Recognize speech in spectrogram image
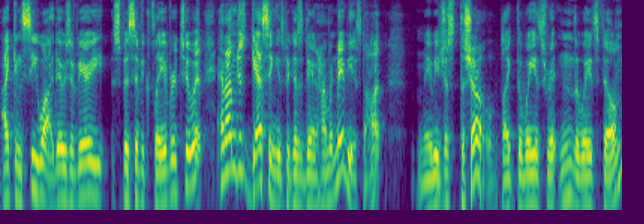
I can see why. There's a very specific flavor to it. And I'm just guessing it's because of Dan Harmon. Maybe it's not. Maybe just the show, like the way it's written, the way it's filmed.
